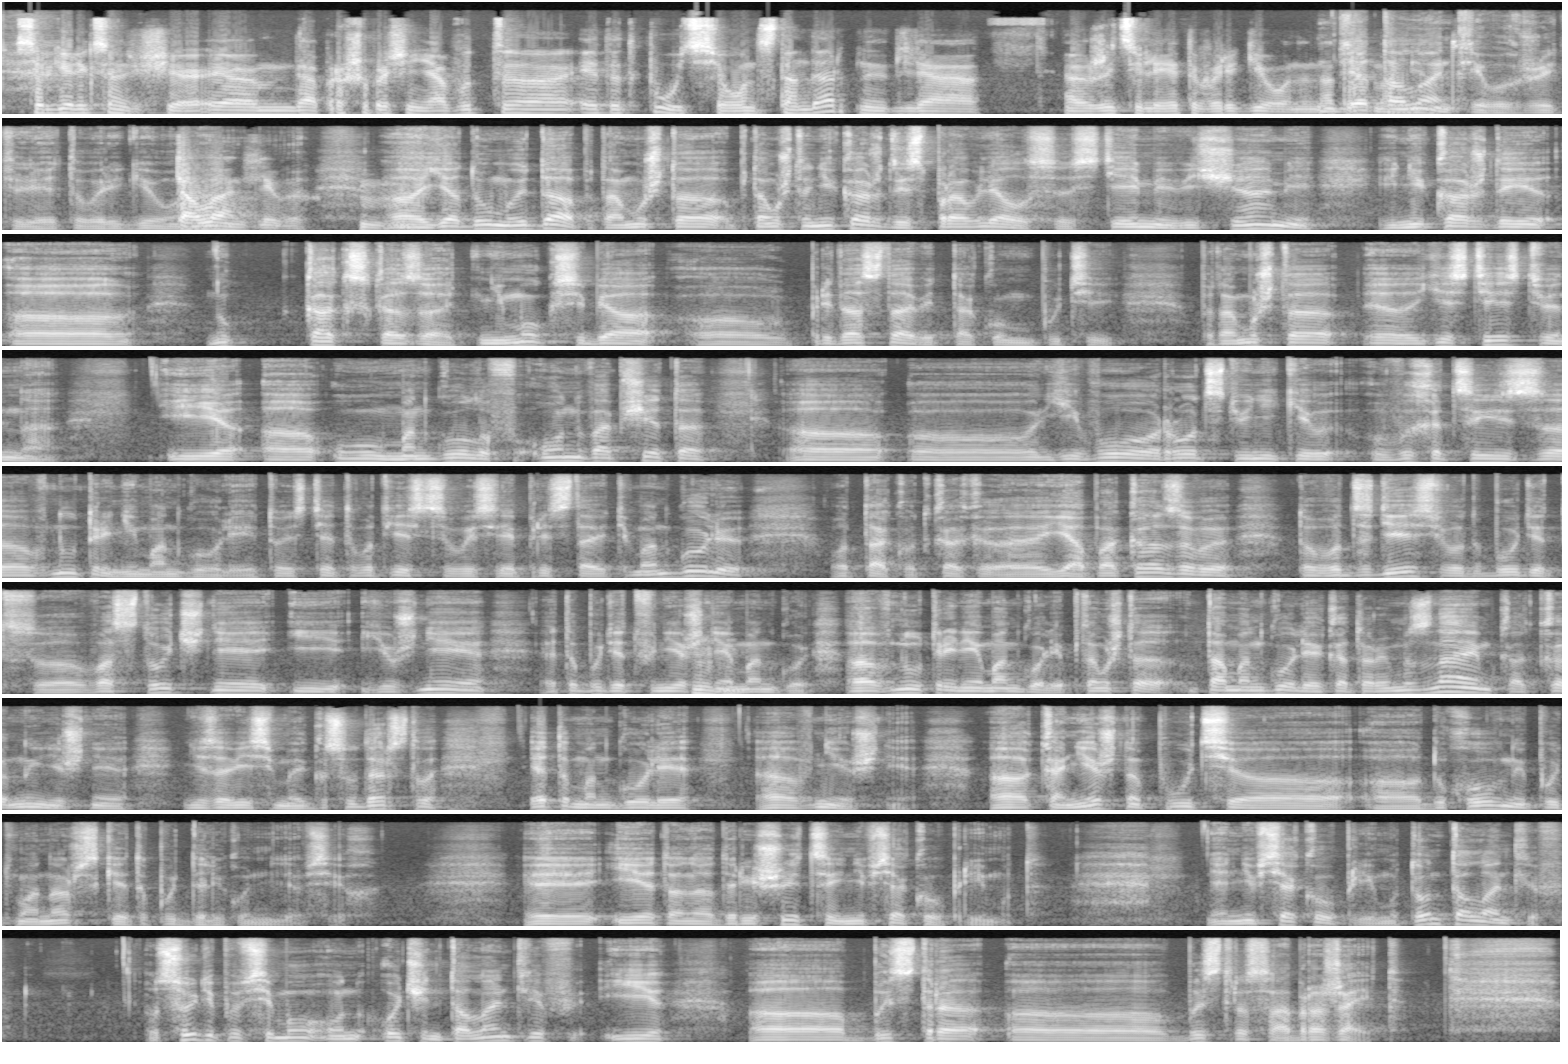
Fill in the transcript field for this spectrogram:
Сергей Александрович, э, да, прошу прощения, а вот э, этот путь, он стандартный для э, жителей этого региона? На для талантливых жителей этого региона. Талантливых. Угу. Я думаю, да, потому что, потому что не каждый справлялся с теми вещами, и не каждый, э, ну, как сказать, не мог себя э, предоставить такому пути. Потому что, э, естественно, и э, у монголов он вообще-то, э, э, его родственники выходцы из э, внутренней Монголии. То есть это вот если вы себе представите Монголию, вот так вот, как э, я показываю, то вот здесь вот будет э, восточнее и южнее, это будет внешняя mm-hmm. Монголия, э, внутренняя Монголия. Потому что та Монголия, которую мы знаем, как нынешнее независимое государство, это Монголия э, внешняя. Э, конечно, путь э, э, духовный путь монашеский – это путь далеко не для всех. Э, и это надо решиться, и не всякого примут. Э, не всякого примут. Он талантлив. Судя по всему, он очень талантлив и э, быстро, быстро соображает.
